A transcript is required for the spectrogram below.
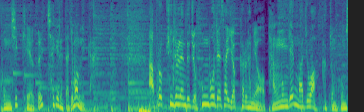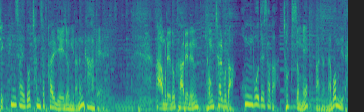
공식 계약을 체결했다지 뭡니까? 앞으로 퀸즐랜드주 홍보대사의 역할을 하며 방문객 맞이와 각종 공식 행사에도 참석할 예정이라는 가벨. 아무래도 가벨은 경찰보다 홍보대사가 적성에 맞았나 봅니다.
